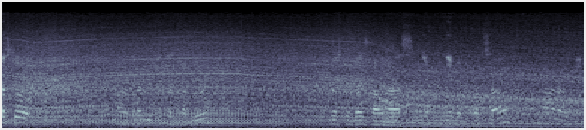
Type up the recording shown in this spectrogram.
Prostu... No, zrobił to, co zrobił. Po prostu wezwał nas, nie, nie wiem po co, no ale okej.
